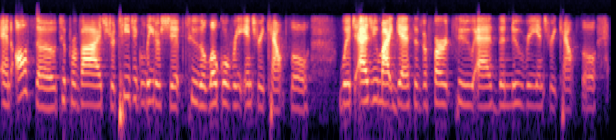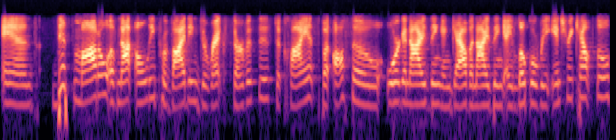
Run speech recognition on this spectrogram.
and also to provide strategic leadership to the local reentry council which, as you might guess, is referred to as the new reentry council. And this model of not only providing direct services to clients, but also organizing and galvanizing a local reentry council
